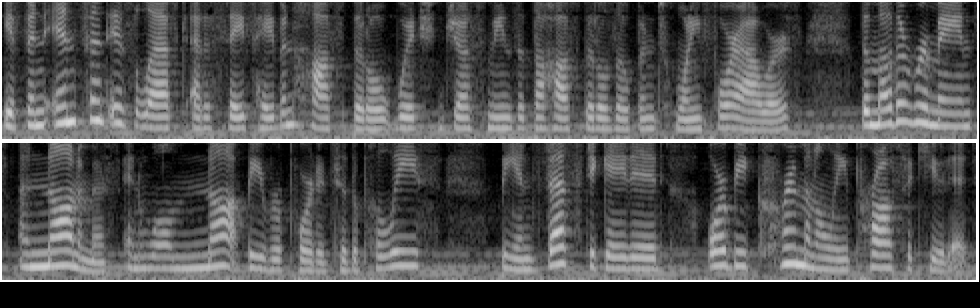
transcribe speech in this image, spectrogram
If an infant is left at a safe haven hospital, which just means that the hospital is open 24 hours, the mother remains anonymous and will not be reported to the police, be investigated, or be criminally prosecuted.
